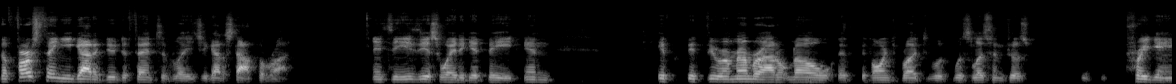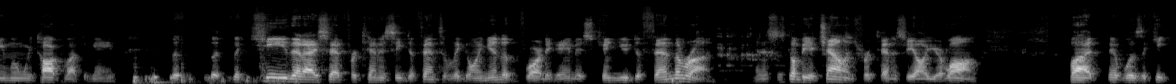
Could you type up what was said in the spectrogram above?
the first thing you got to do defensively is you got to stop the run. It's the easiest way to get beat. And if if you remember, I don't know if, if Orange Blood was listening to us pregame when we talked about the game. The, the the key that I said for Tennessee defensively going into the Florida game is can you defend the run? And this is going to be a challenge for Tennessee all year long. But it was a key.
